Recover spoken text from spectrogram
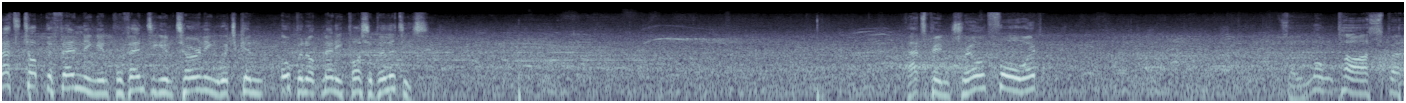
Yeah, that's top defending and preventing him turning, which can open up many possibilities. That's been drilled forward. It's a long pass, but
